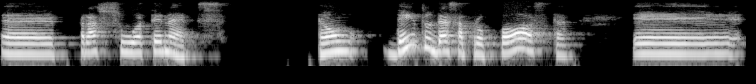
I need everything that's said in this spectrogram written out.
é, para a sua TENEPS. Então, dentro dessa proposta, é,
